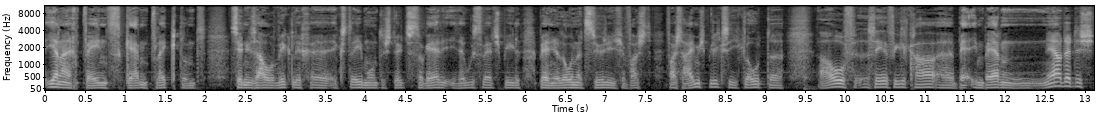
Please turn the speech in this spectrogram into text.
ich habe die Fans gern gepflegt und sie haben uns auch wirklich äh, extrem unterstützt, sogar in den Auswärtsspielen. Wir haben in Zürich ja fast, fast Heimspiel gewesen, Kloten auch sehr viel gehabt. Äh, in Bern, ja, das ist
